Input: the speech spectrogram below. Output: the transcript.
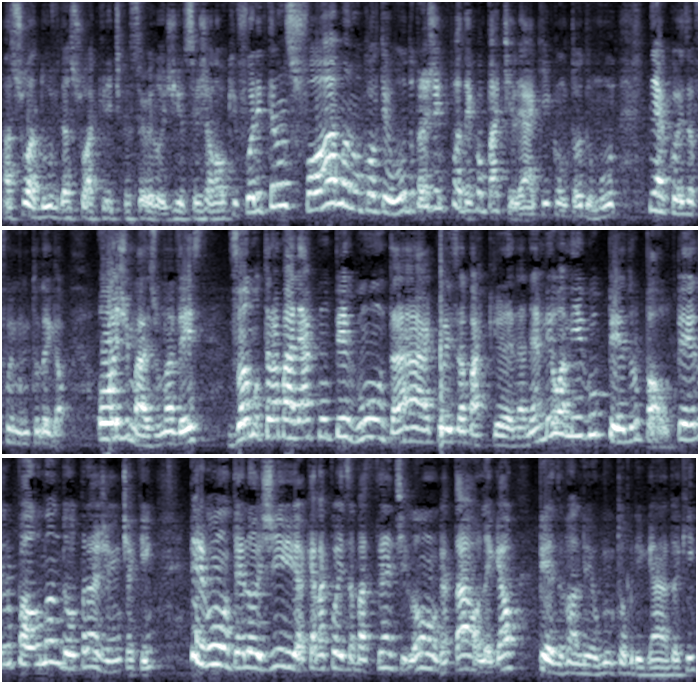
a sua dúvida, a sua crítica, o seu elogio, seja lá o que for, e transforma num conteúdo para a gente poder compartilhar aqui com todo mundo. E a coisa foi muito legal. Hoje, mais uma vez, vamos trabalhar com pergunta. Ah, coisa bacana, né? Meu amigo Pedro Paulo. Pedro Paulo mandou para a gente aqui pergunta, elogio, aquela coisa bastante longa, tal, legal. Pedro, valeu, muito obrigado aqui.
